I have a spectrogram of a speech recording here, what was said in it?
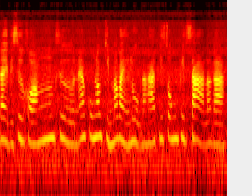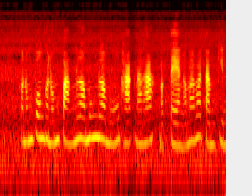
ได้ไปซื้อของซื้อแนวกุ้งน้องกินมาไว้ให้ลูกนะคะพี่ซงพิซซ่าแล้วก็ขนมปงขนมปังเนื้อมุ้งเนื้อหมูพักนะคะบักแตงเอามามาตำกิน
